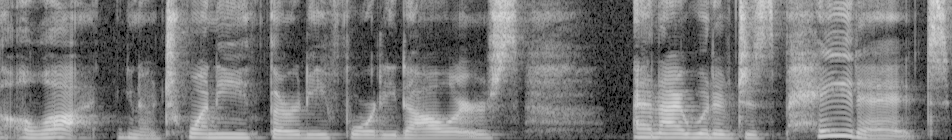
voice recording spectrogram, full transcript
a lot, you know, 20, 30, 40 dollars, and I would have just paid it.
